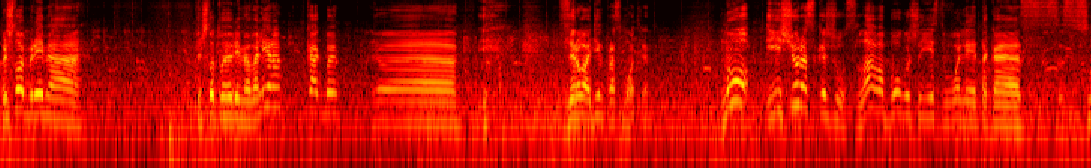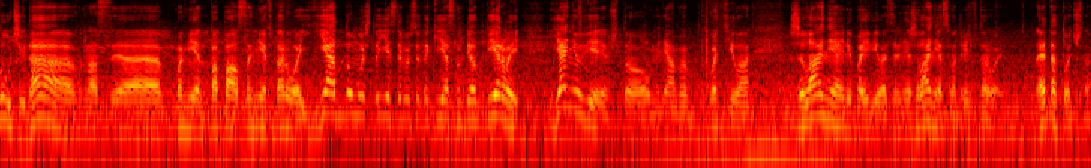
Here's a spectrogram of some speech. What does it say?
Пришло время пришло твое время, Валера, как бы. Э, Zero 1 просмотрен. Ну, и еще раз скажу, слава богу, что есть в воле такая случай, да, у нас э, момент попался не второй. Я думаю, что если бы все-таки я смотрел первый, я не уверен, что у меня бы хватило желания или появилось, вернее, желание смотреть второй. Это точно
